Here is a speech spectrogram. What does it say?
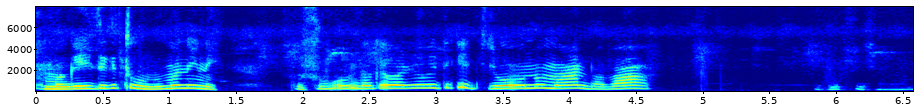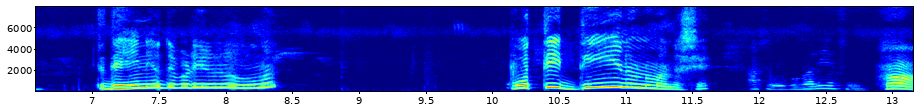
আমাকে এইদিকে তো অনুমানই নেই। সুবর্ণকে বাড়ি ওইদিকে যে অনুমান বাবা। তো দেখিনি হতে পারি অনুমান? প্রতিদিন অনুমান আসে। হ্যাঁ।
